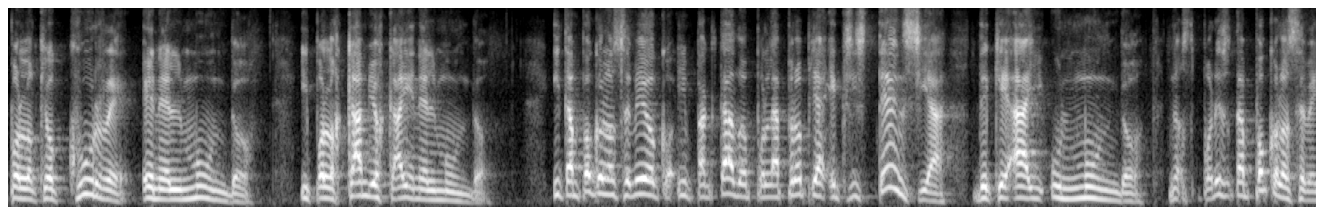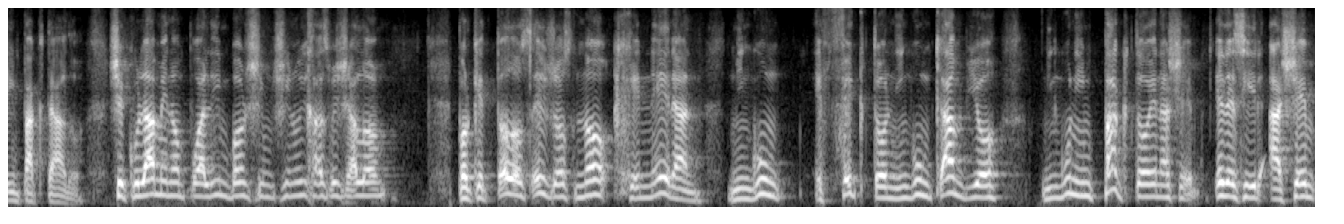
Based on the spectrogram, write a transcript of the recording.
por lo que ocurre en el mundo y por los cambios que hay en el mundo y tampoco no se ve impactado por la propia existencia de que hay un mundo. por eso tampoco lo se ve impactado. Porque todos ellos no generan ningún efecto, ningún cambio, ningún impacto en Hashem. Es decir, Hashem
